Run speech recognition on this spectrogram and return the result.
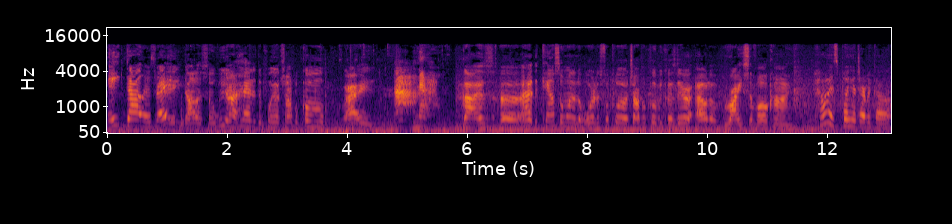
eight dollars, right? Eight dollars. So we are headed to Pollo Tropical right now. Now. Guys, uh, I had to cancel one of the orders for Pollo Tropical because they're out of rice of all kinds. How is Pollo Tropical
